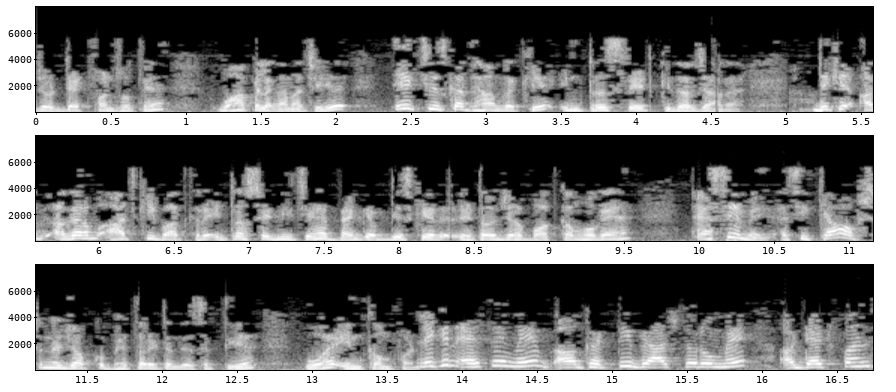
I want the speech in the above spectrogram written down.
जो डेट फंड्स होते हैं वहाँ पे लगाना चाहिए एक चीज़ का ध्यान रखिए इंटरेस्ट रेट किधर जा रहा है हाँ। देखिए अगर हम आज की बात करें इंटरेस्ट रेट नीचे है बैंक एफडीज के रिटर्न जो है बहुत कम हो गए हैं ऐसे में ऐसी क्या ऑप्शन है जो आपको बेहतर रिटर्न दे सकती है? वो है इनकम फंड लेकिन ऐसे में घटती ब्याज दरों में डेट फंड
